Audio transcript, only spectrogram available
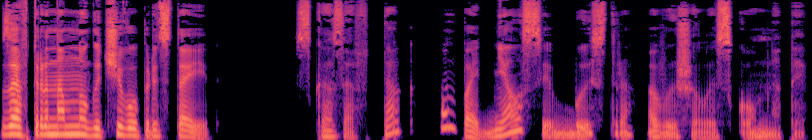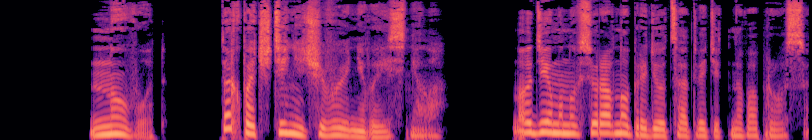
Завтра нам много чего предстоит. Сказав так, он поднялся и быстро вышел из комнаты. Ну вот, так почти ничего и не выяснила. Но демону все равно придется ответить на вопросы.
